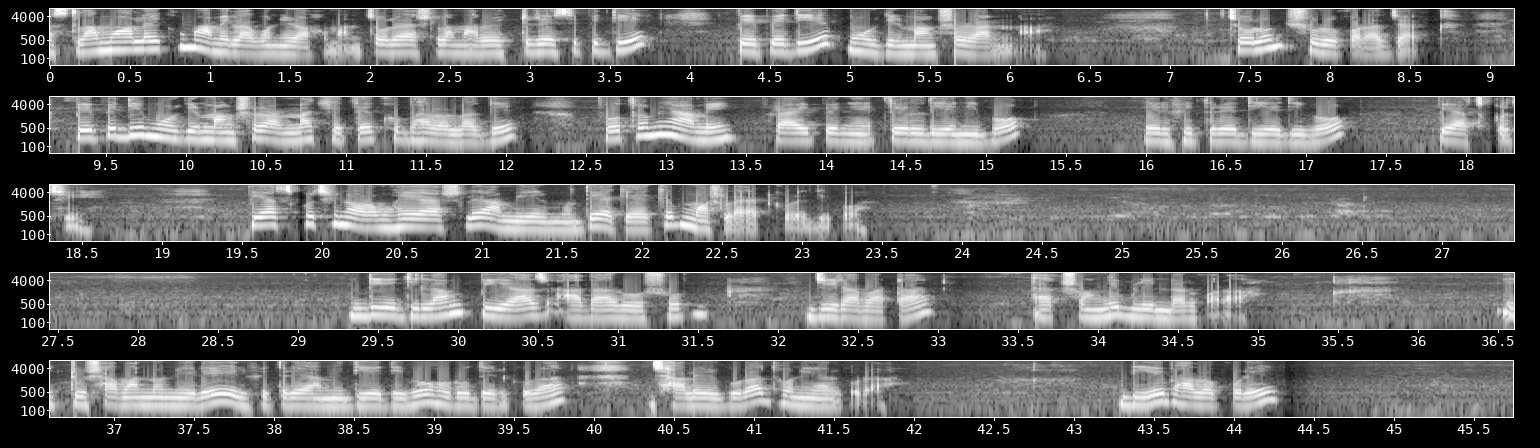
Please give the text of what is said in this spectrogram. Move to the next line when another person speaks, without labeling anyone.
আসসালামু আলাইকুম, আমি লাবণী রহমান। চলে আসলাম আরও একটি রেসিপি দিয়ে, পেঁপে দিয়ে মুরগির মাংস রান্না। চলুন শুরু করা যাক। পেঁপে দিয়ে মুরগির মাংস রান্না খেতে খুব ভালো লাগে। প্রথমে আমি ফ্রাই প্যানে তেল দিয়ে নিব। এর ভিতরে দিয়ে দিব পেঁয়াজ কুচি। পেঁয়াজ কুচি নরম হয়ে আসলে আমি এর মধ্যে একে একে মশলা অ্যাড করে দিব। দিয়ে দিলাম পেঁয়াজ, আদা, রসুন, জিরা বাটা একসঙ্গে ব্লেন্ডার করা। একটু সামান্য নেড়ে এর ভিতরে আমি দিয়ে দিব হলুদের গুঁড়া, ঝালের গুঁড়া, ধনিয়ার গুঁড়া। দিয়ে ভালো করে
